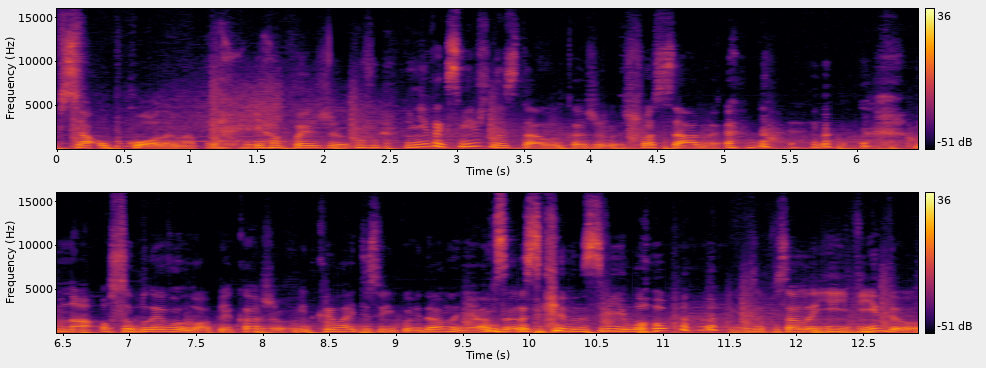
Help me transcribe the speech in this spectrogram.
Вся обколена. Я пишу, мені так смішно стало. Кажу, що саме? Вона особливо лоб. Я кажу, відкривайте свої повідомлення, я вам зараз кину свій лоб. Я записала їй відео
